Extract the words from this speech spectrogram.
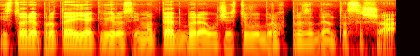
історія про те, як вірус Іматет бере участь у виборах президента США.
